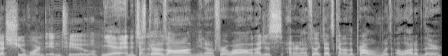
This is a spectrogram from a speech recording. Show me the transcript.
that's shoehorned into Yeah, and it just goes on, you know, for a while. And I just, I don't know. I feel like that's kind of the problem with a lot of their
